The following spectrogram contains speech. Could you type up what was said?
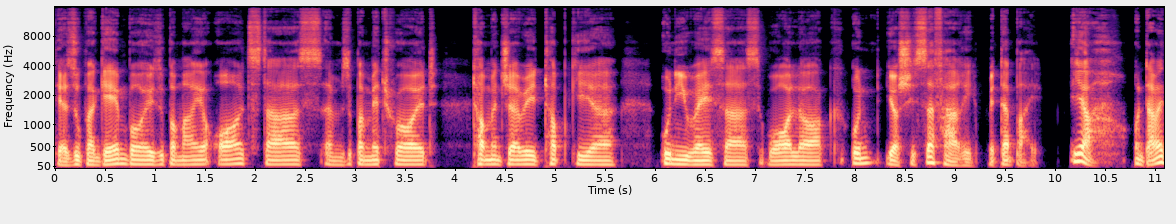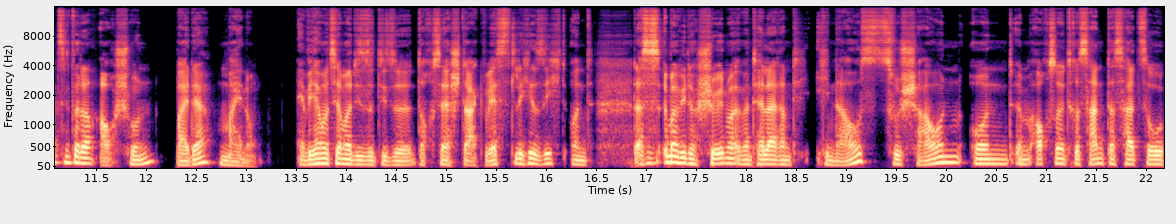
der Super Game Boy, Super Mario All Stars, ähm, Super Metroid, Tom Jerry, Top Gear, Uni Racers, Warlock und Yoshi's Safari mit dabei. Ja, und damit sind wir dann auch schon bei der Meinung. Ja, wir haben uns ja immer diese, diese doch sehr stark westliche Sicht und das ist immer wieder schön, mal über den Tellerrand hinaus zu schauen und ähm, auch so interessant, dass halt so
